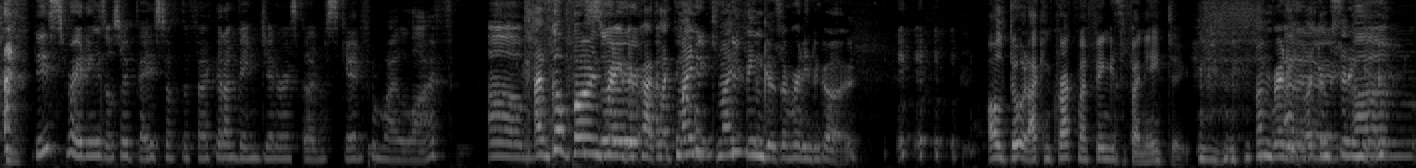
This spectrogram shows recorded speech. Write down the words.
This rating is also based off the fact that I'm being generous and I'm scared for my life. Um, I've got bones ready to crack. I'm Like my my fingers are ready to go. I'll do it. I can crack my fingers if I need to. I'm ready. I don't Like I'm know, sitting here. Um,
